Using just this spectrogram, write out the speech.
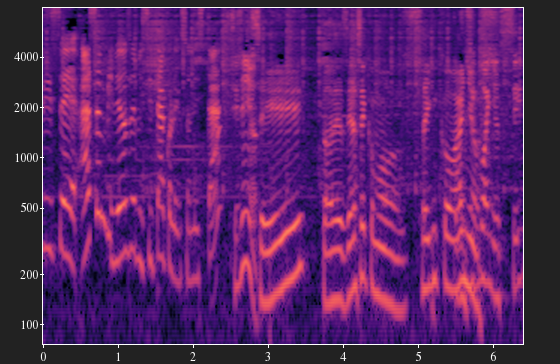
dice, ¿hacen videos de visita a coleccionista? Sí, señor. Sí, desde hace como 5 Como años. cinco años, sí.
